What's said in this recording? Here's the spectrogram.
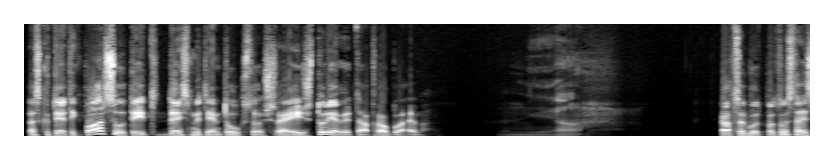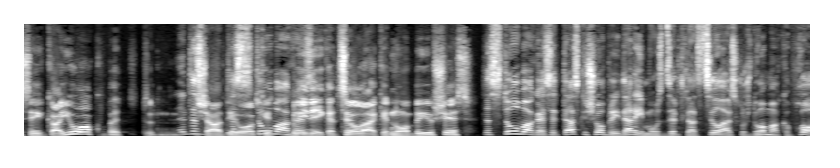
Tas, ka tie tika pārsūtīti desmitiem tūkstošu reižu, tur jau ir tā problēma. Jā. Kāds varbūt pat uztaisīja kā joku, bet Ne, tas- šādi tas joki brīdī, kad cilvēki ir nobijušies. Tas stulbākais ir tas, ka šobrīd arī mūs dzird kāds cilvēks, kurš domā, ka ho,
